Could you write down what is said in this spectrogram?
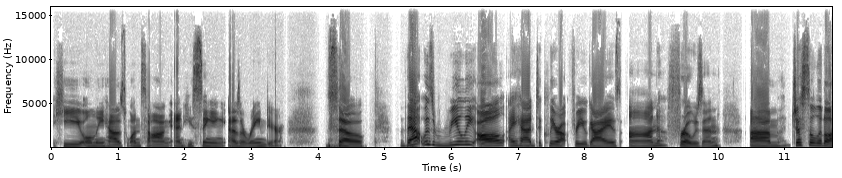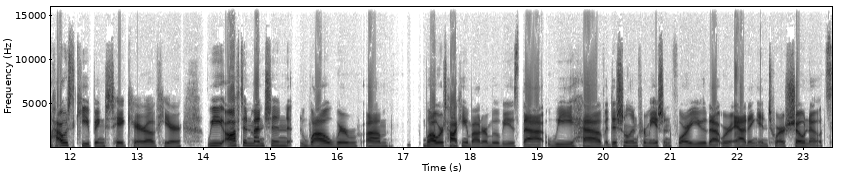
he only has one song and he's singing as a reindeer. So that was really all I had to clear up for you guys on Frozen. Um, just a little housekeeping to take care of here. We often mention while we're um, while we're talking about our movies that we have additional information for you that we're adding into our show notes.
